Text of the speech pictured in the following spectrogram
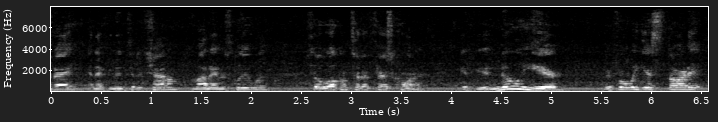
to the channel. My name is Cleveland. So welcome to the Fish Corner. If you're new here, before we get started,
